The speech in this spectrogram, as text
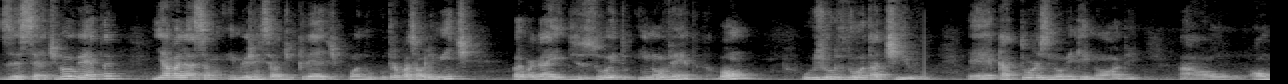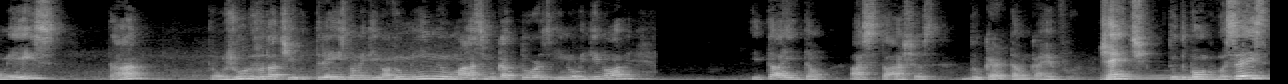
R$17,90 e avaliação emergencial de crédito quando ultrapassar o limite, vai pagar aí R$18,90, tá bom? Os juros do rotativo é R$14,99 ao, ao mês, tá? Então, juros rotativo, R$ 3,99 o mínimo e o máximo R$ 14,99. E tá aí, então, as taxas do cartão Carrefour. Gente, tudo bom com vocês?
